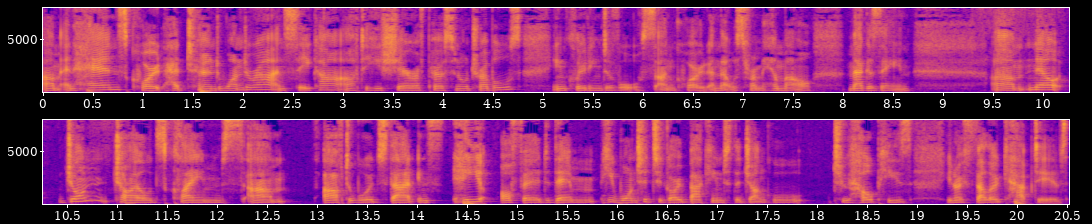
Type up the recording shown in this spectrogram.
um, and Hans, quote, had turned wanderer and seeker after his share of personal troubles, including divorce, unquote, and that was from Himal magazine. Um, now, John Childs claims um, afterwards that in, he offered them, he wanted to go back into the jungle to help his, you know, fellow captives.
